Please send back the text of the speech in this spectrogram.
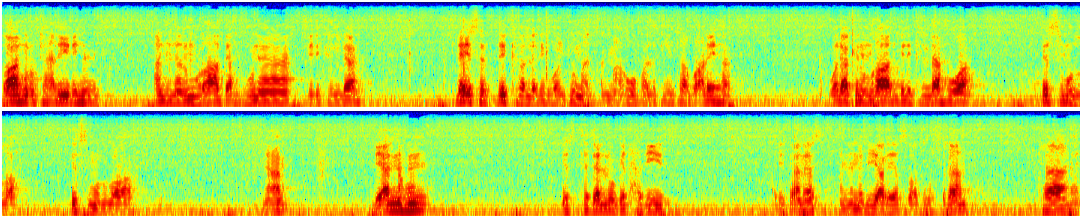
ظاهر تعليلهم أن المراد هنا بذكر الله ليس الذكر الذي هو الجمل المعروفة التي يثاب عليها ولكن المراد بذكر الله هو اسم الله اسم الله. نعم. لأنهم استدلوا بالحديث حديث أنس أن النبي عليه الصلاة والسلام كان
